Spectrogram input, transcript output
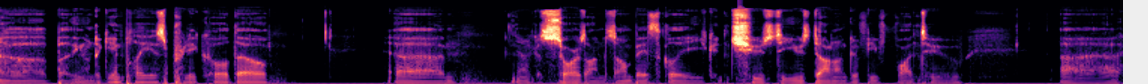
Uh, but, you know, the gameplay is pretty cool, though. Um, you know, Sora's on his own, basically. You can choose to use Donald Goofy if you want to. Uh,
